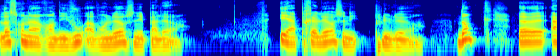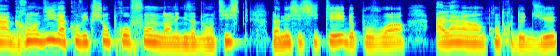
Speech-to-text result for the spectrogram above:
lorsqu'on a un rendez-vous avant l'heure, ce n'est pas l'heure. Et après l'heure, ce n'est plus l'heure. Donc, euh, a grandi la conviction profonde dans l'Église adventiste de la nécessité de pouvoir aller à la rencontre de Dieu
